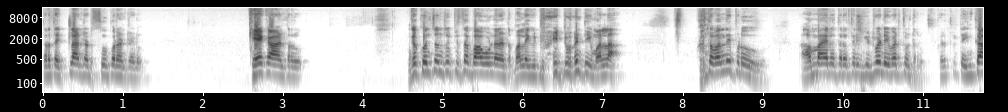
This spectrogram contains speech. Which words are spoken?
తర్వాత ఇట్లా అంటాడు సూపర్ అంటాడు. కేక అంటారు. ఇంకా కొంచెం చూపిస్తే బాగుండనట్టు మళ్ళీ ఇటు ఇటువంటి మళ్ళా. కొంతమంది ఇప్పుడు అమ్మాయిలు తర్వాత ఇటువంటివి పెడుతుంటారు. పెడుతుంటే ఇంకా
